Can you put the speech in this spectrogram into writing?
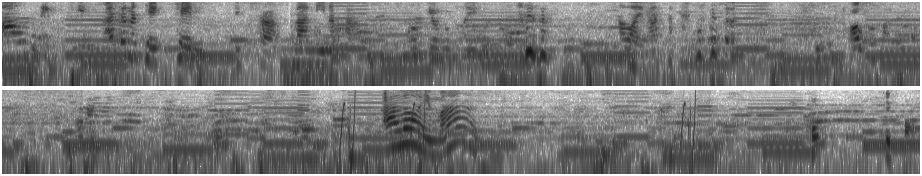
เอาสิบชิ้น I gonna take 10 this time ร้านนี้นะคะโตเกียวนมเนยอร่อยมากค่ะขอบคุณค่ะอร่อยมากสิบบาท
